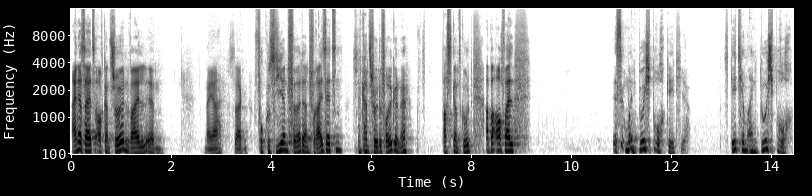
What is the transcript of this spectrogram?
Einerseits auch ganz schön, weil, ähm, naja, sagen, fokussieren, fördern, freisetzen, ist eine ganz schöne Folge, ne? passt ganz gut. Aber auch, weil es um einen Durchbruch geht hier. Es geht hier um einen Durchbruch.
